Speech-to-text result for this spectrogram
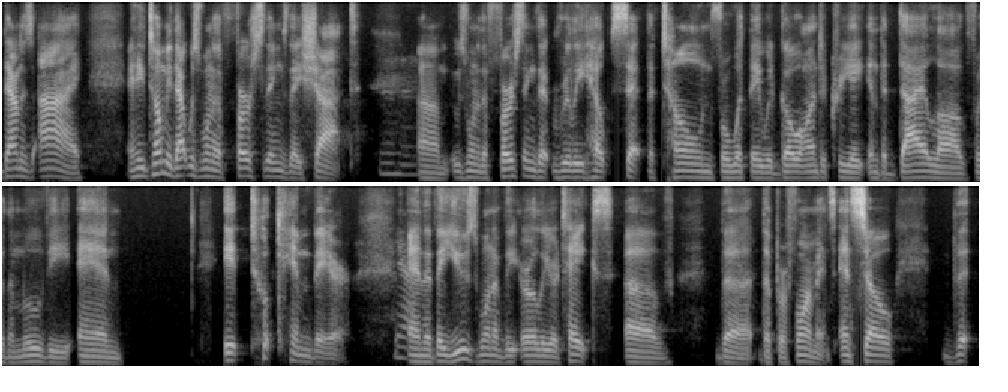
down his eye and he told me that was one of the first things they shot Mhm. um, it was one of the first things that really helped set the tone for what they would go on to create in the dialogue for the movie and it took him there Yeah. and that they used one of the earlier takes of the the performance and so the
